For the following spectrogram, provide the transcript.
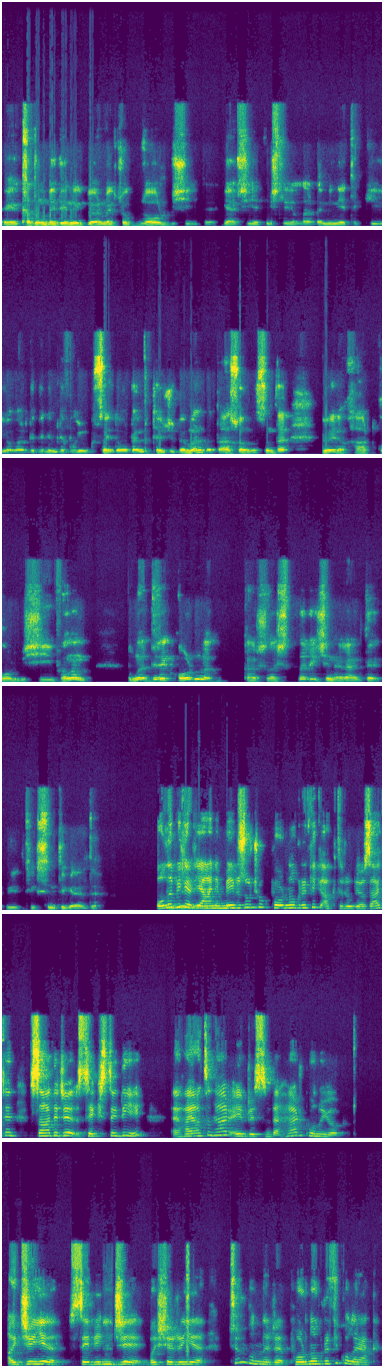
e, kadın bedeni görmek çok zor bir şeydi. Gerçi 70'li yıllarda mini etek giyiyorlardı. Benim de boyum kısaydı. Oradan bir tecrübem var ama daha sonrasında böyle hardcore bir şey falan bunlar direkt onunla karşılaştıkları için herhalde bir tiksinti geldi. Olabilir yani mevzu çok pornografik aktarılıyor. Zaten sadece sekste değil, e, hayatın her evresinde her konuyu, acıyı, sevinci, başarıyı, tüm bunları pornografik olarak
